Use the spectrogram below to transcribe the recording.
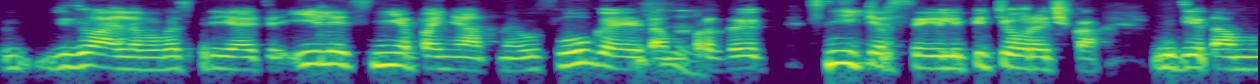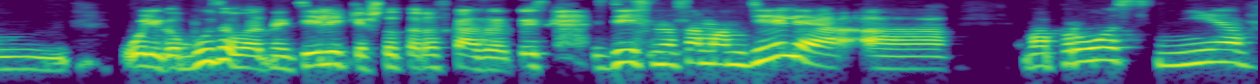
визуального восприятия, или с непонятной услугой, там, mm-hmm. продают сникерсы или пятерочка, где там Ольга Бузова на телеке что-то рассказывает. То есть здесь на самом деле э, вопрос не в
